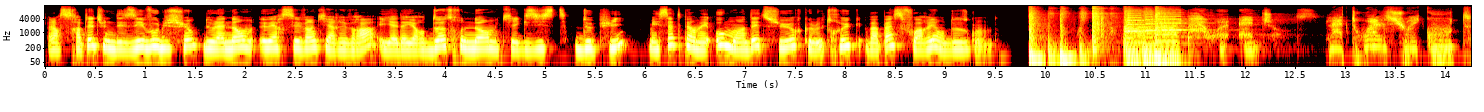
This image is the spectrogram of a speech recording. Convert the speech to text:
Alors ce sera peut-être une des évolutions de la norme ERC20 qui arrivera, et il y a d'ailleurs d'autres normes qui existent depuis, mais ça te permet au moins d'être sûr que le truc va pas se foirer en deux secondes. Toile sur écoute.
